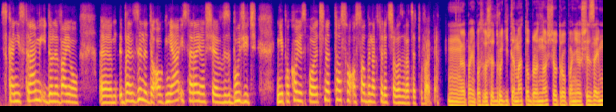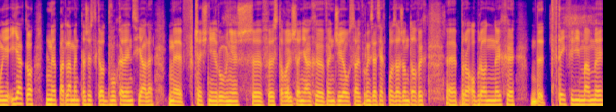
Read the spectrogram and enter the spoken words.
z kanistrami i dolewają e, benzyny do ognia i starają się wzbudzić niepokoje społeczne, to są osoby, na które trzeba zwracać uwagę. Mm, Panie poseł, jeszcze drugi temat obronnością, którą Pani się zajmuje i jako parlamentarzystka od dwóch kadencji, ale wcześniej również w stowarzyszeniach, w NGO-sach, w organizacjach pozarządowych e, pro obronnych. W tej chwili mamy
